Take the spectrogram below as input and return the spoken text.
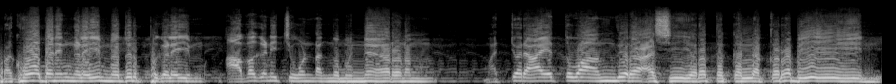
പ്രകോപനങ്ങളെയും എതിർപ്പുകളെയും അവഗണിച്ചുകൊണ്ട് അങ്ങ് മുന്നേറണം. മറ്റൊരായത്ത് അവിടത്തെ അശീറത്തക്കൽ അഖറബീൻ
